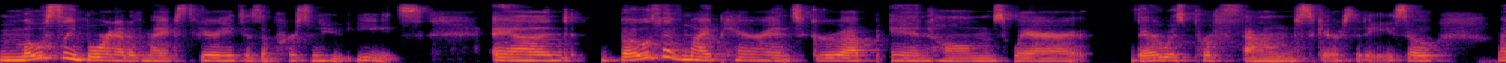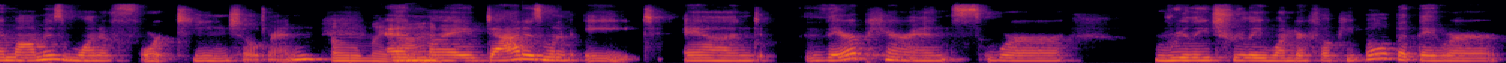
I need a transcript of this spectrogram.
mostly born out of my experience as a person who eats. And both of my parents grew up in homes where there was profound scarcity. So my mom is one of 14 children. Oh my and God. my dad is one of eight. And their parents were really, truly wonderful people, but they were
